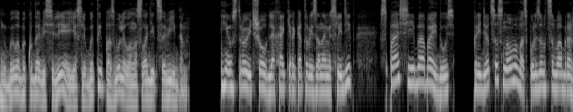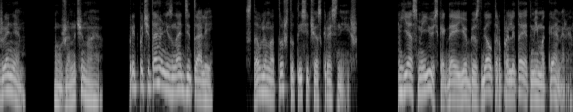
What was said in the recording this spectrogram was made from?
Было бы куда веселее, если бы ты позволила насладиться видом. И устроить шоу для хакера, который за нами следит? Спасибо, обойдусь. Придется снова воспользоваться воображением. Уже начинаю. Предпочитаю не знать деталей. Ставлю на то, что ты сейчас краснеешь. Я смеюсь, когда ее бюстгальтер пролетает мимо камеры.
